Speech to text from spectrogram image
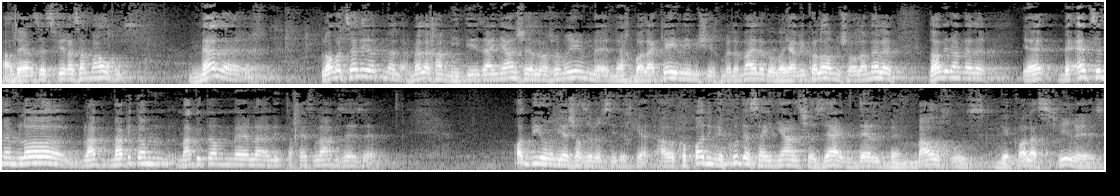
על דרך זה ספירס המלכוס. מלך לא רוצה להיות מלך. מלך אמיתי זה העניין של מה שאומרים, נחבול הכלים, משיך מלמעלה, גוביה מקולום, שאול המלך, דוד המלך. Yeah. בעצם הם לא, מה פתאום, מה פתאום אה, להתייחס לעם זה, זה. עוד ביורים יש על זה בחסידס, כן. אבל קופונים נקודס העניין שזה ההבדל בין מלכוס וכל הספירס,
